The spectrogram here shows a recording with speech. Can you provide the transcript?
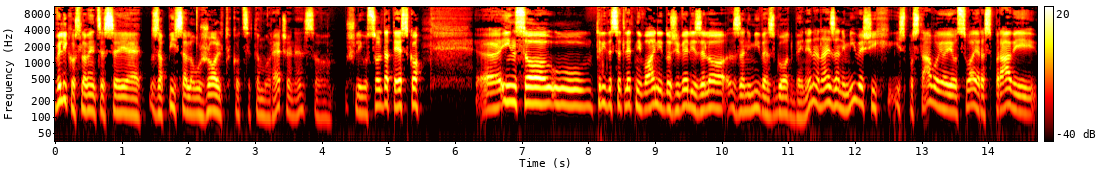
veliko slovence se je zapisalo v žolt, kot se temu reče, ne? so šli v soldatesko. Eh, in so v 30-letni vojni doživeli zelo zanimive zgodbe. In ena najzanimivejših izpostavljajo je v svoji razpravi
